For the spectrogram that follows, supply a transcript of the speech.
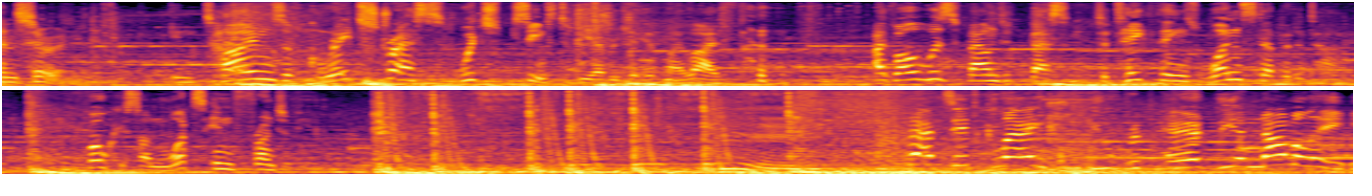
concerned. In times of great stress, which seems to be every day of my life, I've always found it best to take things one step at a time. Focus on what's in front of you. Hmm. That's it, Clank! You repaired the anomaly!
